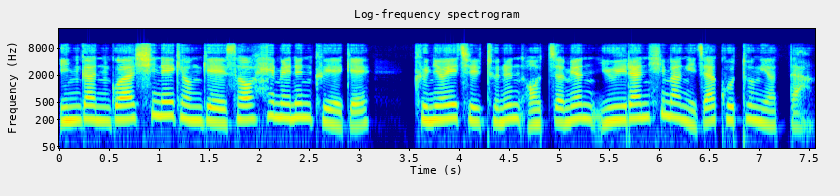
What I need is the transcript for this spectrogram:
인간과 신의 경계에서 헤매는 그에게 그녀의 질투는 어쩌면 유일한 희망이자 고통이었다.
